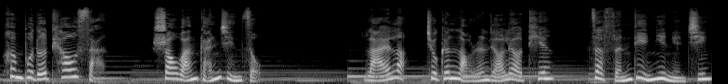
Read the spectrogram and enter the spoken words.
恨不得挑散。烧完赶紧走，来了就跟老人聊聊天，在坟地念念经，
